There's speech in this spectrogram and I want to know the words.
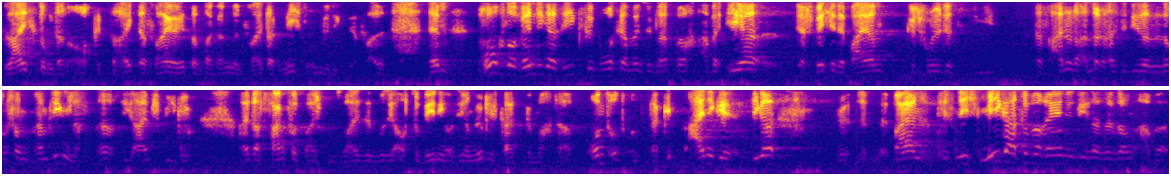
Leistung dann auch gezeigt. Das war ja jetzt am vergangenen Freitag nicht unbedingt der Fall. Ähm, hochnotwendiger Sieg für Borussia Mönchengladbach, aber eher der Schwäche der Bayern geschuldet, die das eine oder andere halt in dieser Saison schon haben liegen lassen. Ne? Sie Heimspiel gegen Eintracht Frankfurt beispielsweise, wo sie auch zu wenig aus ihren Möglichkeiten gemacht haben. Und, und, und. Da gibt es einige Dinge. Bayern ist nicht mega souverän in dieser Saison, aber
